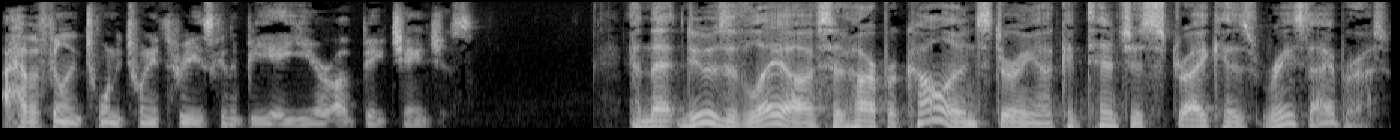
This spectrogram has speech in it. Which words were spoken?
I have a feeling 2023 is going to be a year of big changes. And that news of layoffs at HarperCollins during a contentious strike has raised eyebrows.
